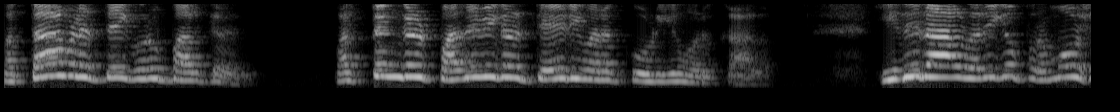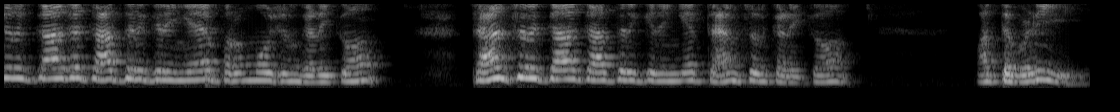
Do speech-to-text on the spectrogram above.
பத்தாம் இடத்தை குரு பார்க்கிறது பட்டங்கள் பதவிகள் தேடி வரக்கூடிய ஒரு காலம். இது நாள் வரைக்கும் ப்ரமோஷனுக்காக காத்திருக்கிறீங்க ப்ரமோஷன் கிடைக்கும். ட்ரான்ஸ்ஃபருக்காக காத்திருக்கிறீங்க ட்ரான்ஸ்ஃபர் கிடைக்கும். மற்றபடி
